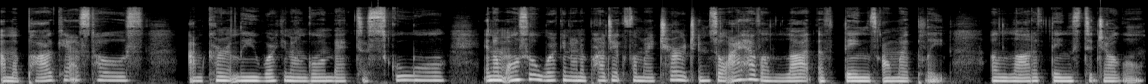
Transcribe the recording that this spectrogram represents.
I'm a podcast host. I'm currently working on going back to school and I'm also working on a project for my church. And so I have a lot of things on my plate, a lot of things to juggle.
